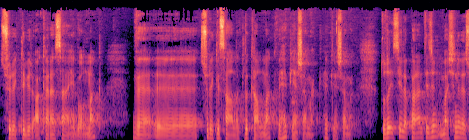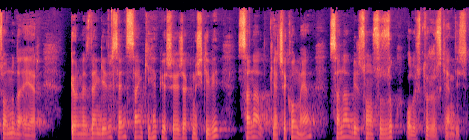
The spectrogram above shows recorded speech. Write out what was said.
sürekli bir akara sahip olmak ve e, sürekli sağlıklı kalmak ve hep yaşamak, hep yaşamak. Dolayısıyla parantezin başını ve sonunu da eğer görmezden gelirseniz sanki hep yaşayacakmış gibi sanal, gerçek olmayan sanal bir sonsuzluk oluştururuz kendi için.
